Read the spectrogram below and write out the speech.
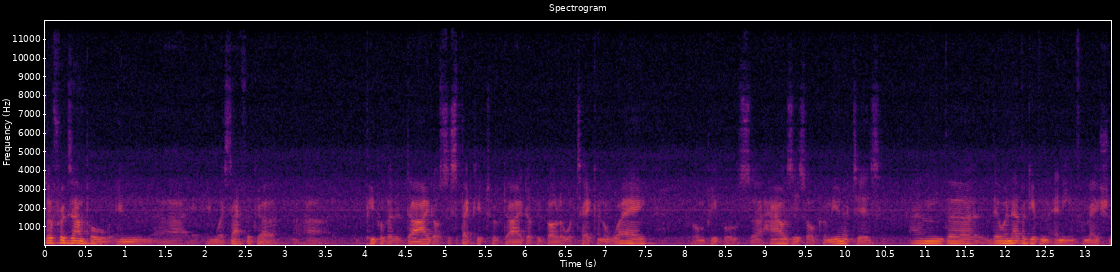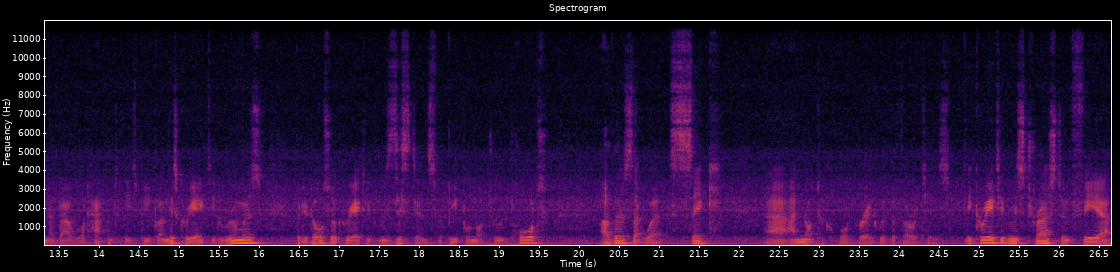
So, for example, in uh, in West Africa, uh, people that had died or suspected to have died of Ebola were taken away from people's uh, houses or communities, and uh, they were never given any information about what happened to these people. And this created rumors, but it also created resistance for people not to report others that were sick uh, and not to cooperate with authorities. It created mistrust and fear,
